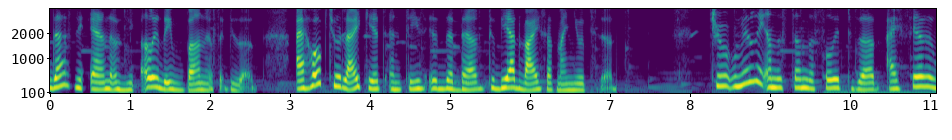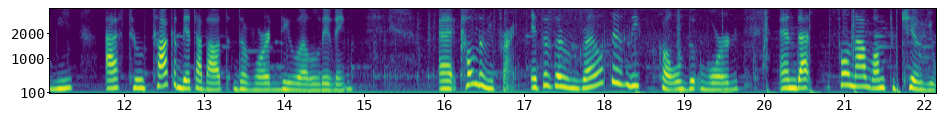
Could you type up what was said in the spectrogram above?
That's the end of the holiday bonus episode. I hope you like it and please hit the bell to be advised of my new episode. To really understand the full episode, I feel we have to talk a bit about the world you are living. Uh, Caldari Prime. It is a relatively cold world and that fauna want to kill you.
